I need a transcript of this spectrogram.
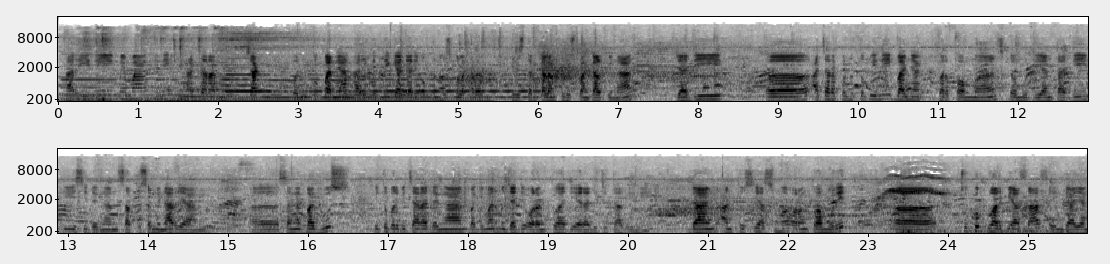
Hari ini memang ini acara puncak penutupan ya, hari ketiga dari Open House Sekolah Kristen Kalam Kudus Pangkal Pinang jadi uh, acara penutup ini banyak performance, kemudian tadi diisi dengan satu seminar yang uh, sangat bagus. Itu berbicara dengan bagaimana menjadi orang tua di era digital ini. Dan antusiasme orang tua murid uh, cukup luar biasa sehingga yang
